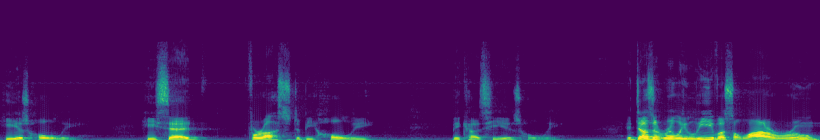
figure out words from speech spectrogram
He is holy. He said for us to be holy because He is holy. It doesn't really leave us a lot of room.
